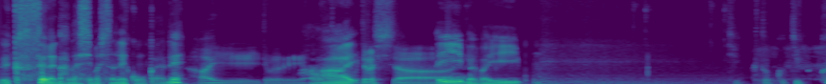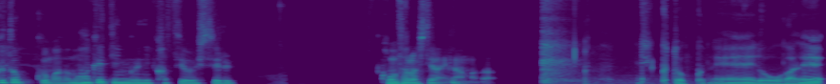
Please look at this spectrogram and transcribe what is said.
X 世代の話しましたね、今回はね。はい。ということで。はいいってらっしゃい。はい、バイバイ。TikTok。TikTok をまだマーケティングに活用してるコンサルはしてないな、まだ。TikTok ね、動画ね。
